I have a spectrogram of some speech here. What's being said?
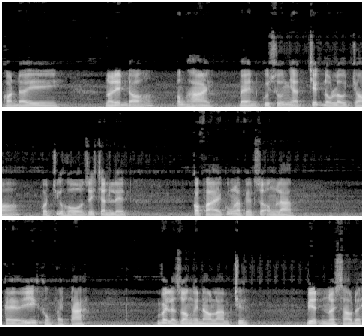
Còn đây... Nói đến đó, ông Hải Bèn cúi xuống nhặt chiếc đầu lâu chó Có chữ hồ dưới chân lên Có phải cũng là việc do ông làm Cái ấy không phải ta Vậy là do người nào làm chứ Biết nói sao đây?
